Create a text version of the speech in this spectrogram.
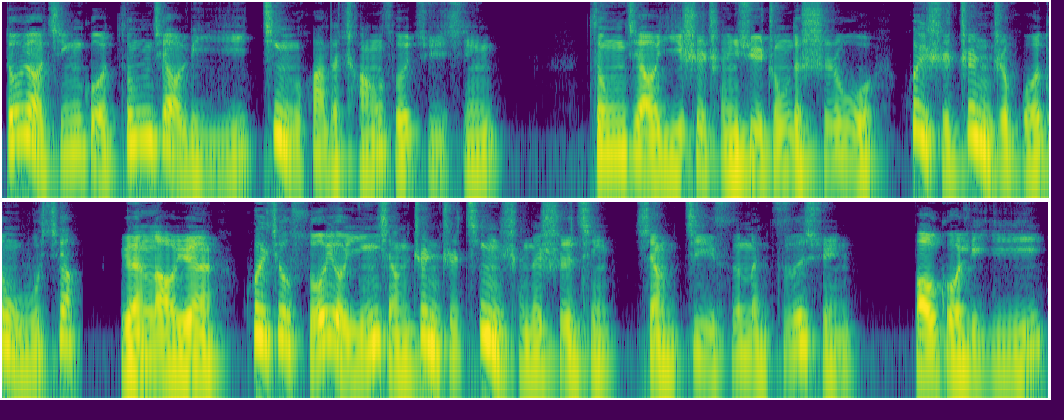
都要经过宗教礼仪净化的场所举行。宗教仪式程序中的失误会使政治活动无效。元老院会就所有影响政治进程的事情向祭司们咨询，包括礼仪、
